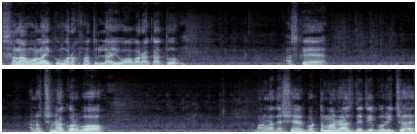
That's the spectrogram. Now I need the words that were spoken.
আসসালামু আলাইকুম রহমতুল্লাহি ওবরাকাত আজকে আলোচনা করব বাংলাদেশের বর্তমান রাজনীতি পরিচয়,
